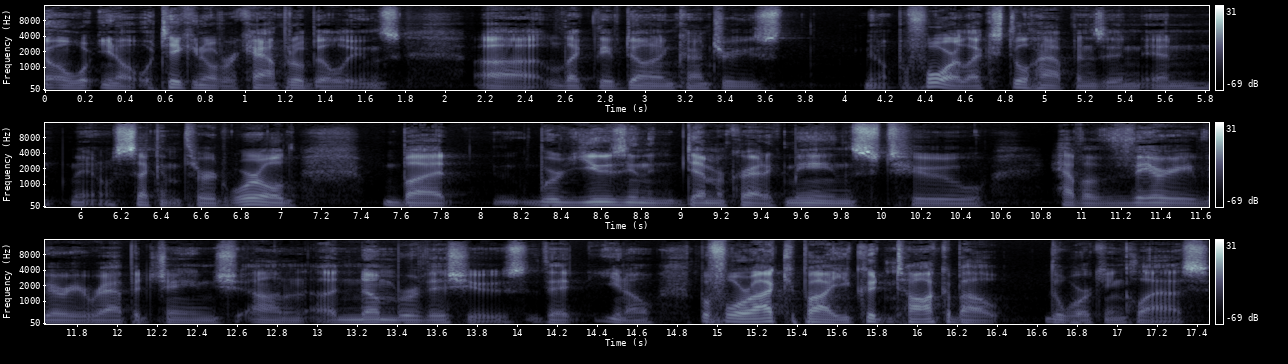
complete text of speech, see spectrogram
oh, you know, taking over Capitol buildings, uh, like they've done in countries, you know, before, like still happens in in you know second, third world, but we're using the democratic means to have a very, very rapid change on a number of issues that you know before Occupy you couldn't talk about the working class.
